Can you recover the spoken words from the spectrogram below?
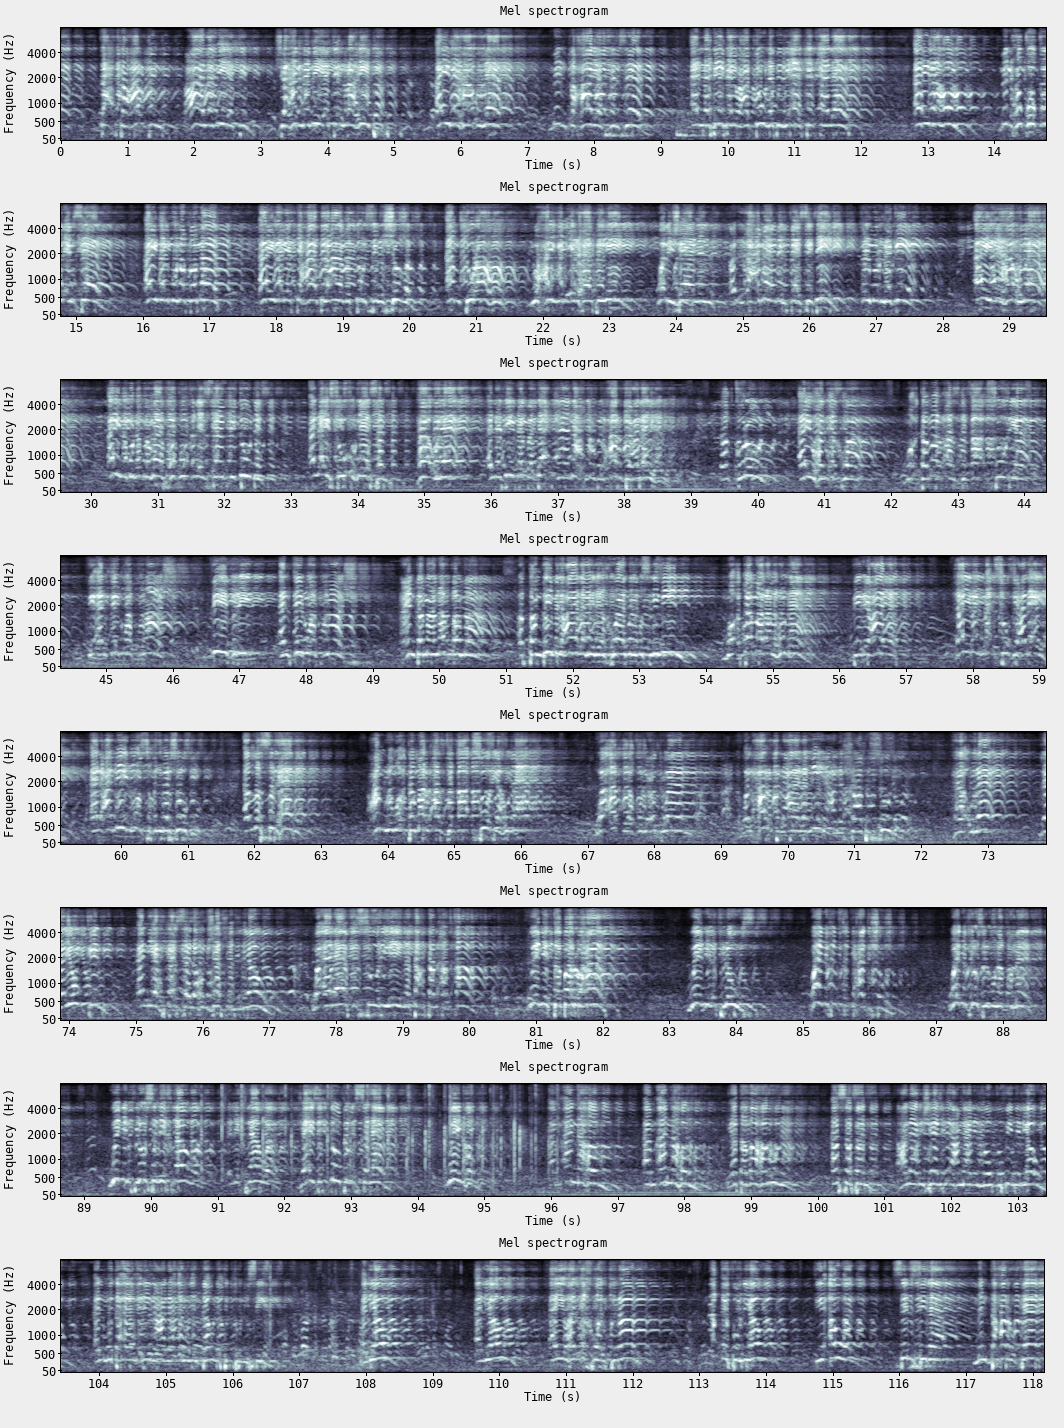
تحت حرب عالمية جهنمية رهيبة. أين هؤلاء؟ من ضحايا الزلزال الذين يعدون بمئات الآلاف. أين هم من حقوق الإنسان؟ أين المنظمات؟ أين الاتحاد العام التونسي للشغل؟ أم تراه يحيي الإرهابيين؟ ورجال الأعمال الفاسدين في المرنقية. أين هؤلاء؟ أين منظمات حقوق الإنسان في تونس أليسوا أناسا هؤلاء الذين بدأنا نحن بالحرب عليهم؟ تذكرون أيها الإخوة مؤتمر أصدقاء سوريا في 2012 فيفري 2012 عندما نظم التنظيم العالمي لإخوان المسلمين مؤتمرا هنا برعاية غير المأسوف عليه العميد منصف المرزوقي. اللص الهادي. عملوا مؤتمر أصدقاء سوريا هنا وأطلقوا العدوان والحرب العالمية على الشعب السوري. هؤلاء لا يمكن أن يهتز لهم جفن اليوم وآلاف السوريين تحت الأنقاض وين التبرعات؟ وين الفلوس؟ وين فلوس اتحاد الشغل وين فلوس المنظمات؟ وين الفلوس اللي خلاوة اللي خلاوة جائزة نوبل للسلام؟ وينهم؟ أم أنهم؟ أم أنهم يتظاهرون أسفا على رجال الأعمال الموقوفين اليوم المتآمرين على أمن الدولة التونسية؟ اليوم اليوم أيها الإخوة الكرام نقف اليوم في أول سلسلة من تحركات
